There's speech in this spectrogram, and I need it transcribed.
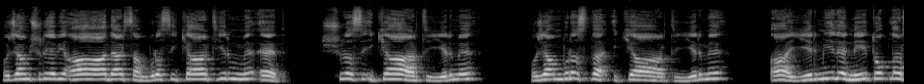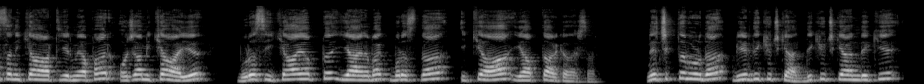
hocam şuraya bir A dersem burası 2A artı 20 mi? Evet. Şurası 2A artı 20. Hocam burası da 2A artı 20. A 20 ile neyi toplarsan 2A artı 20 yapar? Hocam 2A'yı burası 2A yaptı. Yani bak burası da 2A yaptı arkadaşlar. Ne çıktı burada? Bir dik üçgen. Dik üçgendeki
